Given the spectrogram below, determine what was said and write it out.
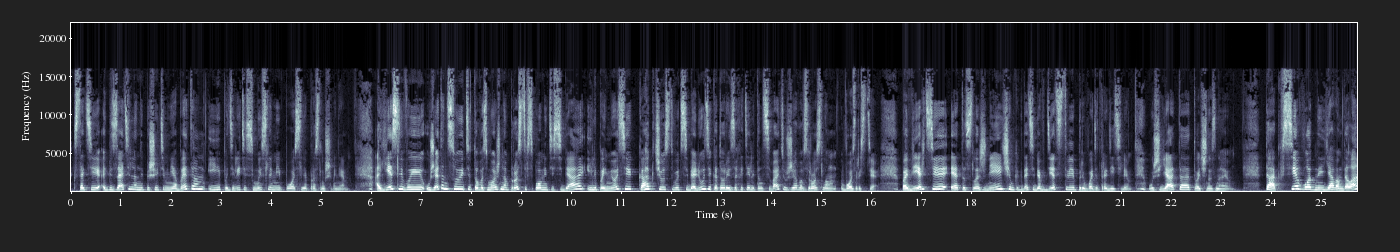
Кстати, обязательно напишите мне об этом и поделитесь мыслями после прослушивания. А если вы уже танцуете, то, возможно, просто вспомните себя или поймете, как чувствуют себя люди, которые захотели танцевать уже во взрослом возрасте. Поверьте, это сложнее, чем когда тебя в детстве приводят родители. Уж я-то точно знаю. Так, все вводные я вам дала,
